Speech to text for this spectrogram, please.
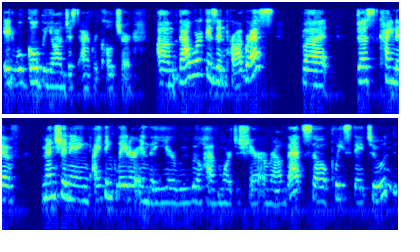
it will go beyond just agriculture. Um, that work is in progress, but just kind of mentioning, I think later in the year we will have more to share around that. So please stay tuned.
